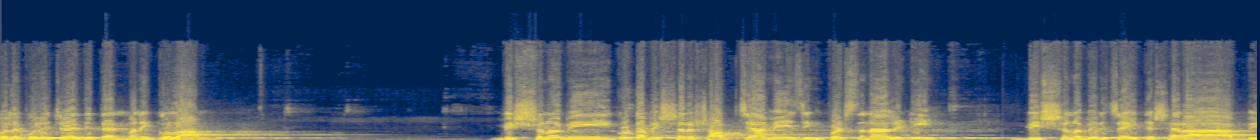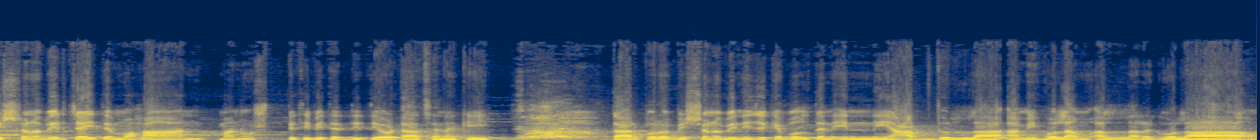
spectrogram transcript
বলে পরিচয় দিতেন মানে গোলাম। বিশ্বনবী গোটা বিশ্বের সবচেয়ে অ্যামেজিং পার্সোনালিটি বিশ্বনবীর চাইতে সেরা, বিশ্বনবীর চাইতে মহান মানুষ পৃথিবীতে দ্বিতীয়টা আছে নাকি? তারপরও বিশ্বনবী নিজেকে বলতেন, ইন্নি আবদুল্লাহ, আমি হলাম আল্লাহর গোলাম।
